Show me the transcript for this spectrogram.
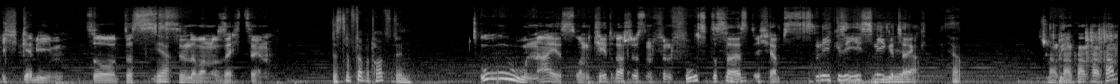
ich gebe ihm. So, das Ja. sind aber nur 16. Das trifft aber trotzdem. Uh, nice. Und Kedrasch ist ein 5 Fuß, das heißt, ich habe Sneak, Sneak Attack. Ja. Komm, komm, komm, komm, komm.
